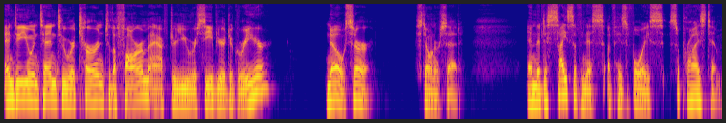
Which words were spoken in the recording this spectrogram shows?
And do you intend to return to the farm after you receive your degree here? No, sir, Stoner said and the decisiveness of his voice surprised him.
